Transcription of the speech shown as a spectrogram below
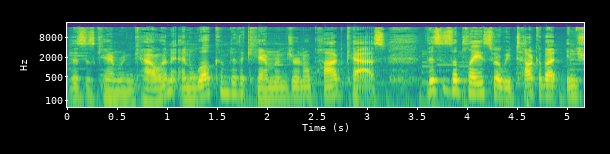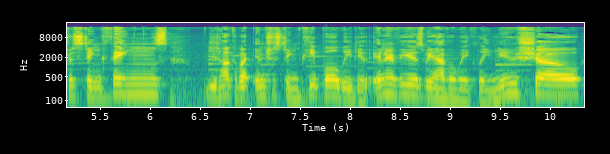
this is Cameron Cowan, and welcome to the Cameron Journal Podcast. This is a place where we talk about interesting things, we talk about interesting people, we do interviews, we have a weekly news show,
